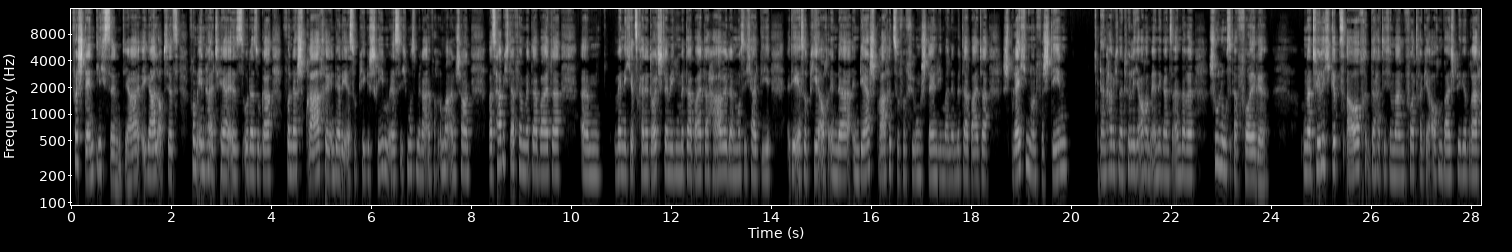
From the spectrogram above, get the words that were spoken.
verständlich sind, ja, egal ob es jetzt vom Inhalt her ist oder sogar von der Sprache, in der die SOP geschrieben ist. Ich muss mir da einfach immer anschauen, was habe ich da für Mitarbeiter. Ähm, wenn ich jetzt keine deutschstämmigen Mitarbeiter habe, dann muss ich halt die, die SOP auch in der, in der Sprache zur Verfügung stellen, die meine Mitarbeiter sprechen und verstehen. Dann habe ich natürlich auch am Ende ganz andere Schulungserfolge. Und natürlich gibt's auch, da hatte ich in meinem Vortrag ja auch ein Beispiel gebracht,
